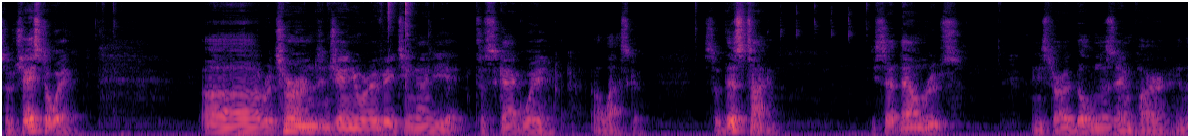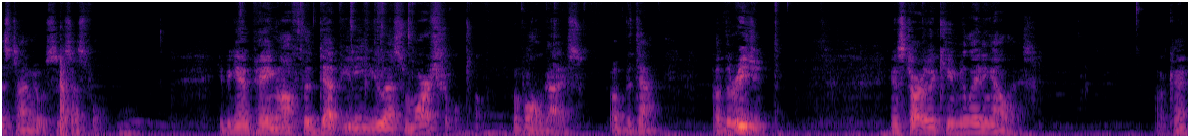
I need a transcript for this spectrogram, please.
so chased away. Uh, returned in January of 1898 to Skagway, Alaska. So this time, he set down roots and he started building his empire, and this time it was successful. He began paying off the deputy U.S. Marshal, of all guys, of the town, of the region, and started accumulating allies. Okay?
